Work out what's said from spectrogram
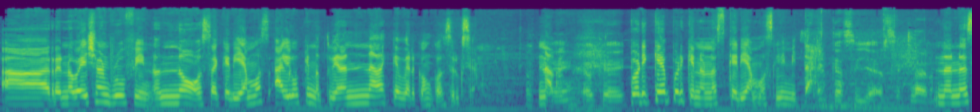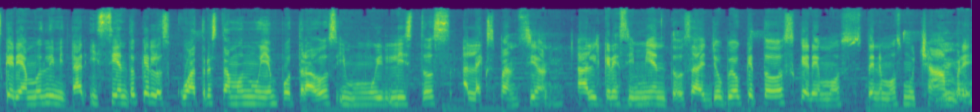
ah, Renovation Roofing, no, o sea, queríamos algo que no tuviera nada que ver con construcción. Nada. ¿Por qué? Porque no nos queríamos limitar. Encasillarse, claro. No nos queríamos limitar y siento que los cuatro estamos muy empotrados y muy listos a la expansión, al crecimiento. O sea, yo veo que todos queremos, tenemos mucha hambre.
